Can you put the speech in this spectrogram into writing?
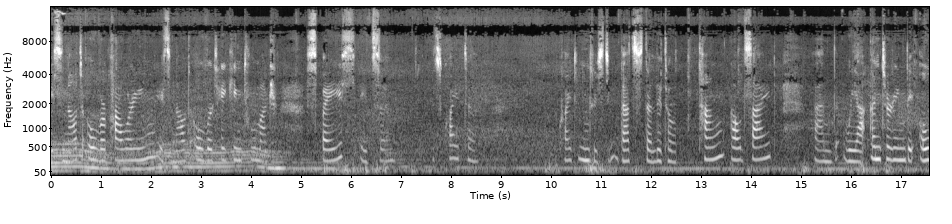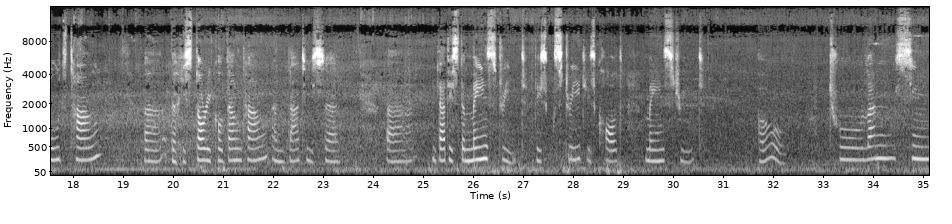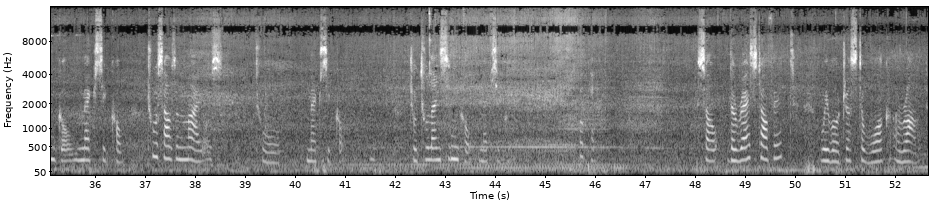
It's not overpowering. It's not overtaking too much space. It's uh, it's quite uh, quite interesting. That's the little town outside, and we are entering the old town, uh, the historical downtown, and that is. Uh, uh, that is the main street. This street is called Main Street. Oh, Tulancingo, Mexico. 2,000 miles to Mexico, to Tulancingo, Mexico. Okay. So the rest of it, we will just walk around.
